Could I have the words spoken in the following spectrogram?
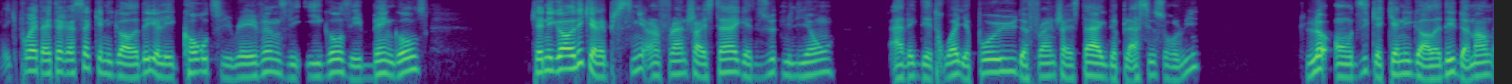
qui être intéressées à Kenny Galladay, il y a les Colts, les Ravens, les Eagles, les Bengals. Kenny Galladay qui aurait pu signer un franchise tag à 18 millions avec Détroit. Il n'y a pas eu de franchise tag de placé sur lui. Là, on dit que Kenny Galladay demande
